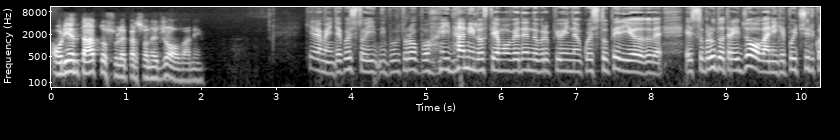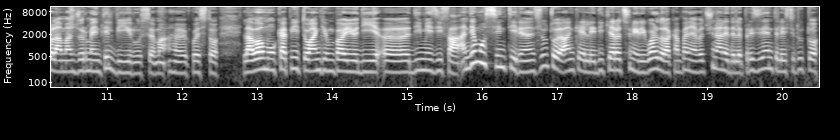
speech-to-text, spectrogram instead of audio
orientato sulle persone giovani. Chiaramente questo purtroppo i danni lo stiamo vedendo proprio in questo periodo dove è soprattutto tra i giovani che poi circola maggiormente il virus, ma eh, questo l'avevamo capito anche un paio di, eh, di, mesi fa. Andiamo a sentire innanzitutto anche le dichiarazioni riguardo alla campagna vaccinale del Presidente dell'Istituto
